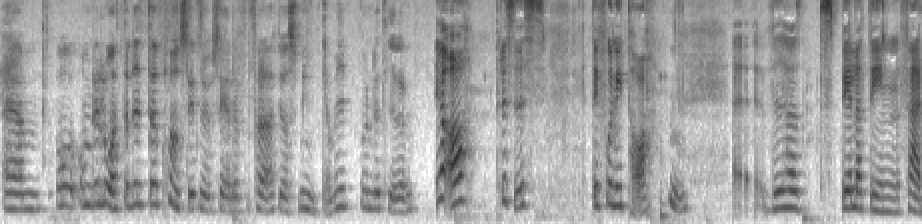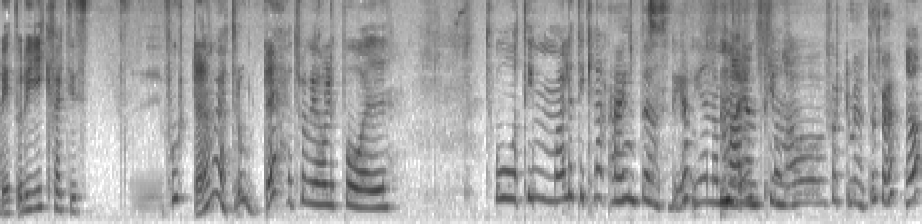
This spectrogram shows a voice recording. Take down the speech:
Ehm, och om det låter lite konstigt nu så är det för att jag sminkar mig under tiden. Ja, precis. Det får ni ta. Mm. Eh, Vi har spelat in färdigt och det gick faktiskt fortare än vad jag trodde. Jag tror vi har hållit på i två timmar lite knappt. Nej, inte ens det. En och en timme och 40 minuter tror jag. Ja.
